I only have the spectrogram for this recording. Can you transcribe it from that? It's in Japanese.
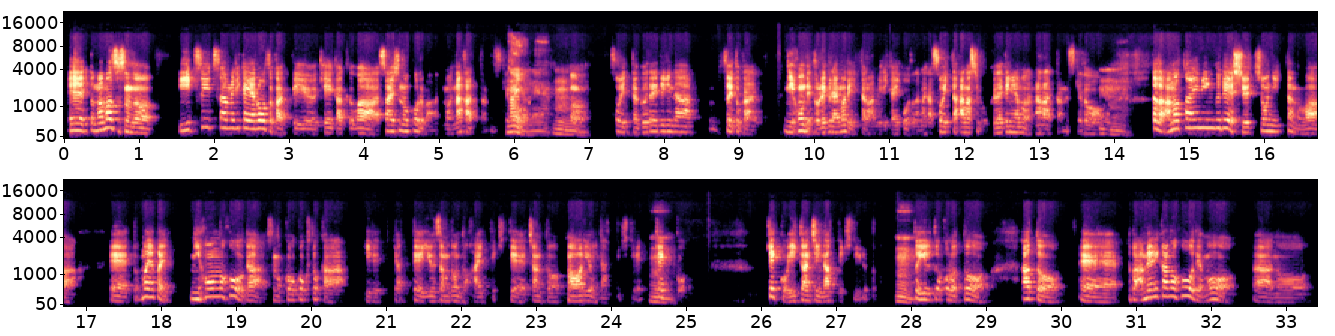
えっと、まあ、まずその、いついつアメリカやろうとかっていう計画は、最初の頃はまあなかったんですけど、ないよね。うん。うんそういった具体的な、それとか、日本でどれぐらいまで行ったらアメリカ行こうとか、なんかそういった話も具体的なものはなかったんですけど、うんただ、あのタイミングで出張に行ったのは、えーとまあ、やっぱり日本の方がその広告とか入れやって、ユーザーもどんどん入ってきて、ちゃんと回るようになってきて、うん。結構、結構いい感じになってきていると。うん。というところと、あと、えーやっぱアメリカの方でも、あの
